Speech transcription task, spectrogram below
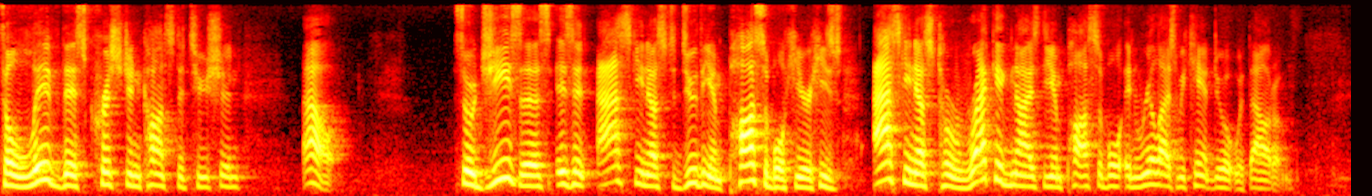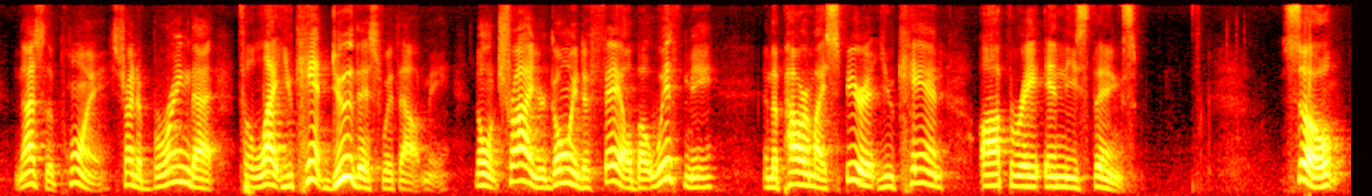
to live this Christian constitution out. So Jesus isn't asking us to do the impossible here. He's asking us to recognize the impossible and realize we can't do it without him. And that's the point. He's trying to bring that to light. You can't do this without me. Don't try, you're going to fail. But with me, and the power of my spirit, you can operate in these things. So,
